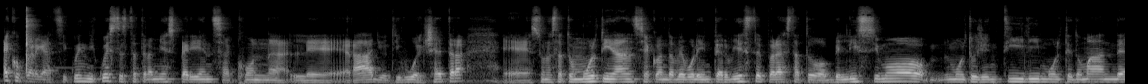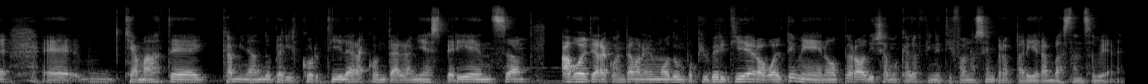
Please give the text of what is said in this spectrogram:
Ecco qua ragazzi, quindi questa è stata la mia esperienza con le radio, tv eccetera, eh, sono stato molto in ansia quando avevo le interviste, però è stato bellissimo, molto gentili, molte domande, eh, chiamate camminando per il cortile a raccontare la mia esperienza, a volte raccontavano in modo un po' più veritiero, a volte meno, però diciamo che alla fine ti fanno sempre apparire abbastanza bene.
